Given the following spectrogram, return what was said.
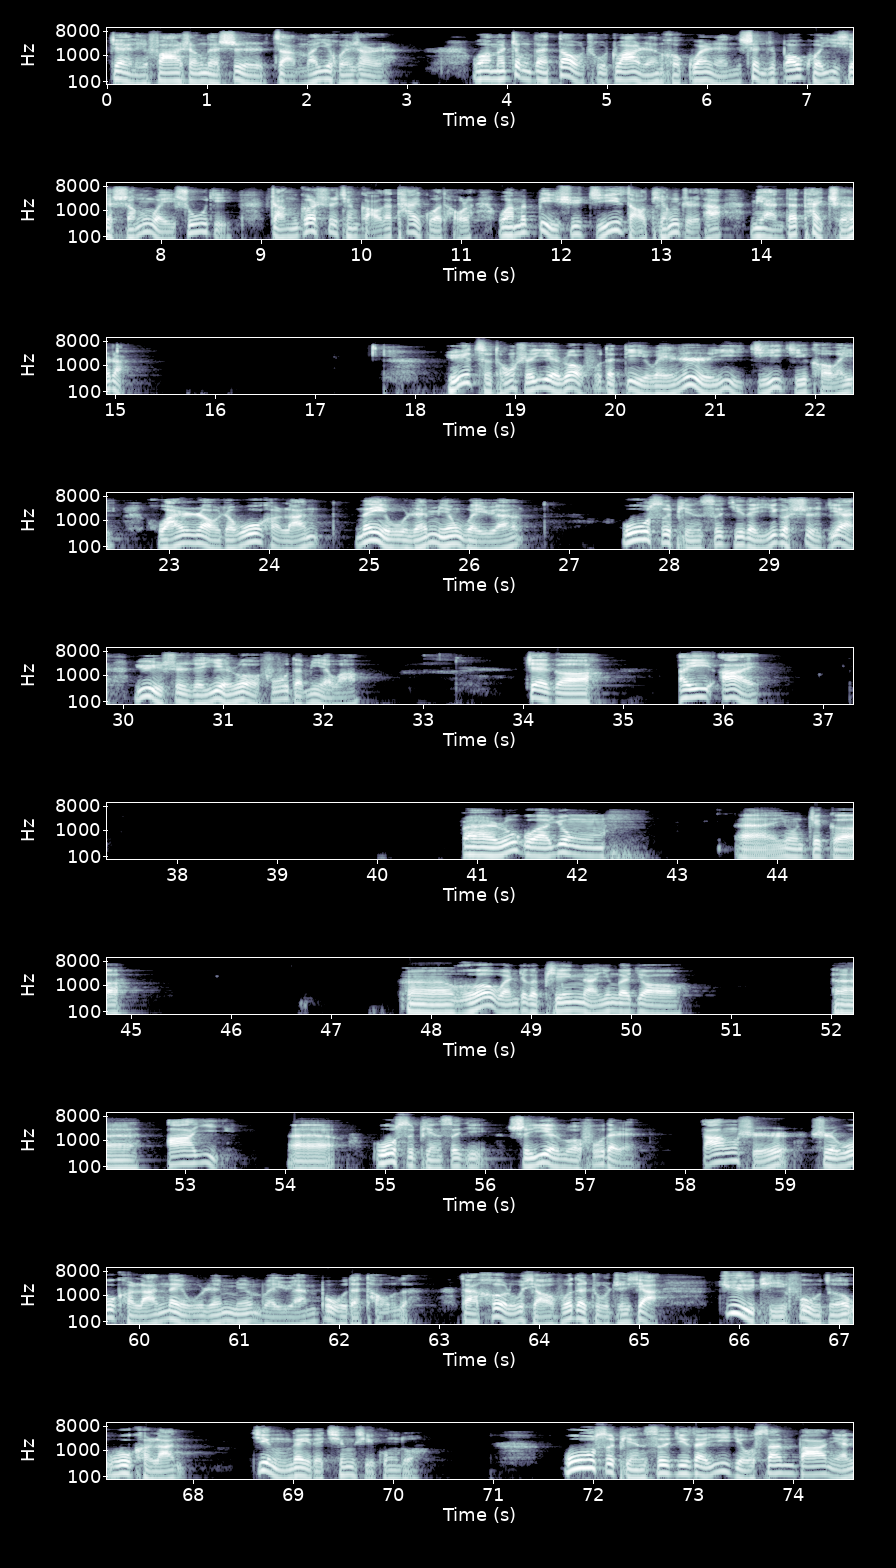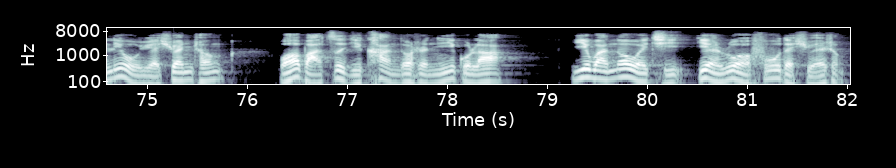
这里发生的事怎么一回事啊？我们正在到处抓人和关人，甚至包括一些省委书记。整个事情搞得太过头了，我们必须及早停止它，免得太迟了。”与此同时，叶若夫的地位日益岌岌可危，环绕着乌克兰。内务人民委员乌斯品斯基的一个事件预示着叶若夫的灭亡。这个 AI，呃，如果用呃用这个嗯俄文这个拼音呢，应该叫呃阿义呃。乌斯品斯基是叶若夫的人，当时是乌克兰内务人民委员部的头子，在赫鲁晓夫的主持下，具体负责乌克兰境内的清洗工作。乌斯品斯基在一九三八年六月宣称：“我把自己看作是尼古拉·伊万诺维奇·叶若夫的学生。”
